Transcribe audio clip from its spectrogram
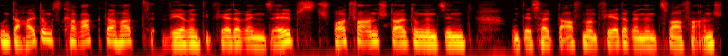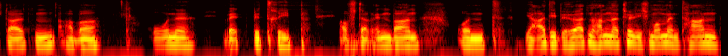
Unterhaltungscharakter hat, während die Pferderennen selbst Sportveranstaltungen sind. Und deshalb darf man Pferderennen zwar veranstalten, aber ohne Wettbetrieb auf der Rennbahn. Und ja, die Behörden haben natürlich momentan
